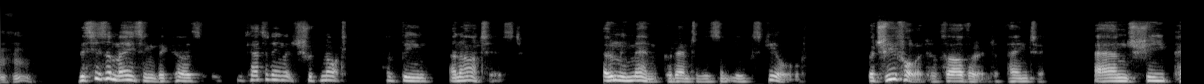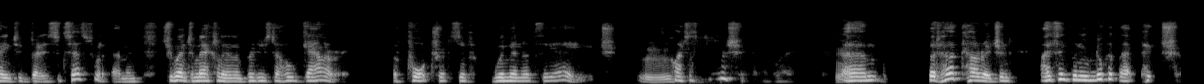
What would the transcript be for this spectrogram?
Mm-hmm. This is amazing because Catalina should not have been an artist. Only men could enter the St. Luke's Guild. But she followed her father into painting, and she painted very successfully. I mean, she went to Mechelen and produced a whole gallery of portraits of women of the age. Mm-hmm. Quite astonishing in a way. Yeah. Um, but her courage, and I think when you look at that picture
